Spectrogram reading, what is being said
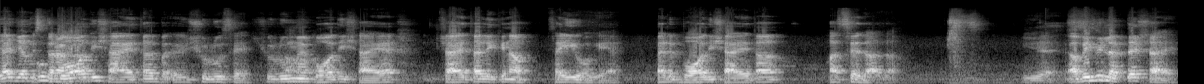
यार इस जग्गू तरह का- बहुत ही शाय था शुरू से। शुरू में हाँ। बहुत ही शाय है। शाय था लेकिन अब सही हो गया है। पहले बहुत ही शाय था हद से ज़्यादा। Yes. अभी भी लगता है शाय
